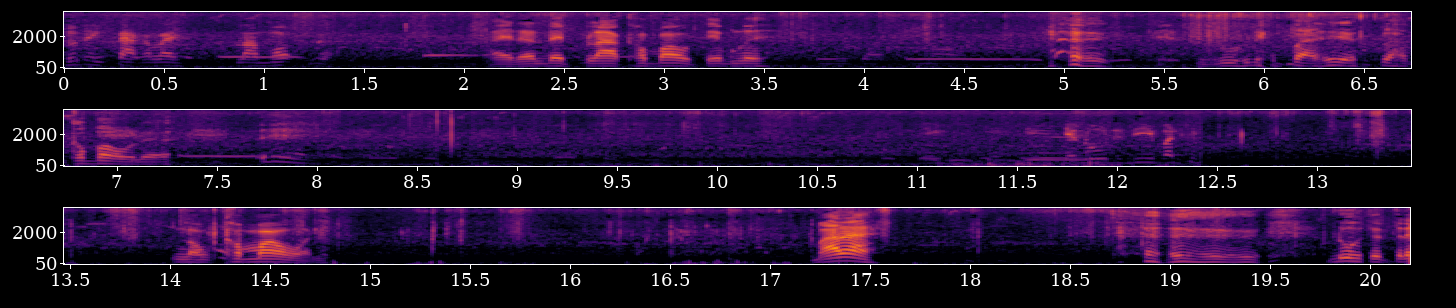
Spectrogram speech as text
cứ đánh tạc này làm mộng được. ไอ้นั้นได้ปลาข้าวเบ้าเต็มเลย รู้ได้ปลาได้ปลาข้าวเบ้าเลยจะดูดีๆมันน้องข้าวเมาอะนี่บ้านอะดูแต่ไตร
